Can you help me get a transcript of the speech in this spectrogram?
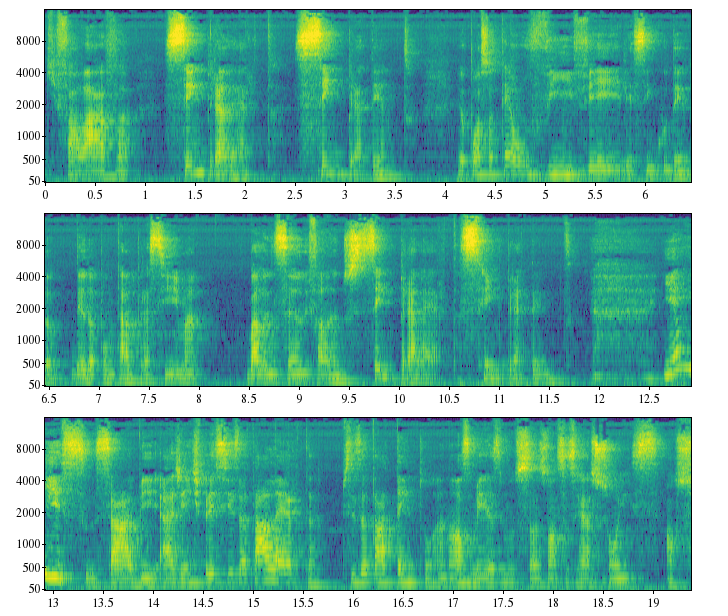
que falava sempre alerta, sempre atento. Eu posso até ouvir e ver ele assim com o dedo, dedo apontado para cima, balançando e falando sempre alerta, sempre atento. E é isso, sabe? A gente precisa estar tá alerta, precisa estar tá atento a nós mesmos, às nossas reações, aos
